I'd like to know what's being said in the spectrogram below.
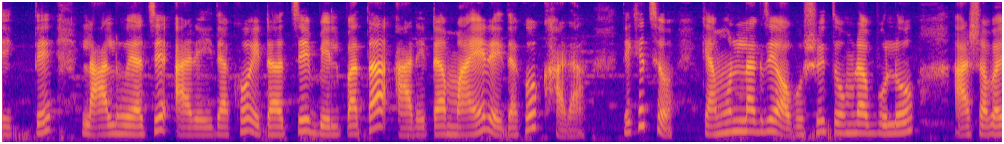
দেখতে। লাল হয়ে আছে। আর এই দেখো, এটা হচ্ছে বেলপাতা আর এটা মায়ের, এই দেখো, খাড়া। দেখেছ? কেমন লাগছে? অবশ্যই তোমরা বলো। আর সবাই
